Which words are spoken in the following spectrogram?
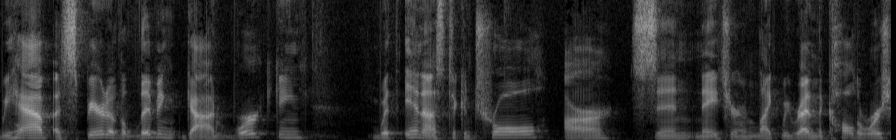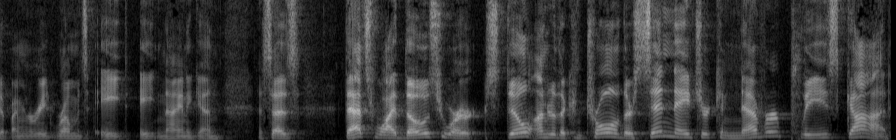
we have a spirit of the living God working within us to control our sin nature. And like we read in the call to worship, I'm going to read Romans 8, 8 and 9 again. It says, That's why those who are still under the control of their sin nature can never please God.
